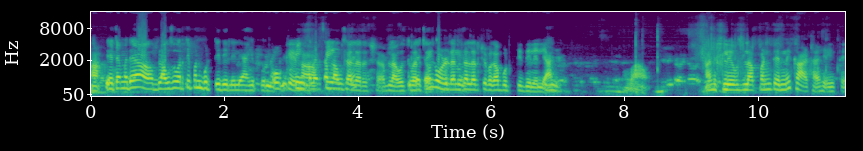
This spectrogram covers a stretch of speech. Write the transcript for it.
हा याच्यामध्ये ब्लाऊज वरती पण बुट्टी दिलेली आहे पूर्ण. ओके पिंक कलरचा ब्लाऊज आहे. कलरच्या ब्लाऊज वरती गोल्डन. कलरची बघा बुट्टी दिलेली आहे. वाव आणि स्लीव्स ला पण त्यांनी काठ आहे इथे.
